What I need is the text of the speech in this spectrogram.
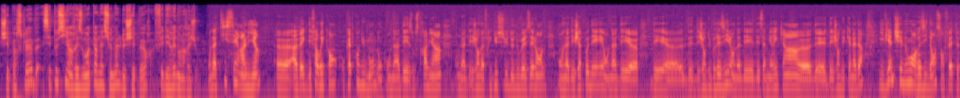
Shapers Club, c'est aussi un réseau international de shapers fédérés dans la région. On a tissé un lien euh, avec des fabricants aux quatre coins du monde. Donc on a des Australiens, on a des gens d'Afrique du Sud, de Nouvelle-Zélande, on a des Japonais, on a des, euh, euh, des, des, gens du Brésil, on a des, Américains, des, gens du Canada. Ils viennent chez nous en résidence en fait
